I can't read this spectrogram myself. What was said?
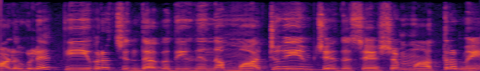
ആളുകളെ തീവ്ര ചിന്താഗതിയിൽ നിന്ന് മാറ്റുകയും ചെയ്ത ശേഷം മാത്രമേ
